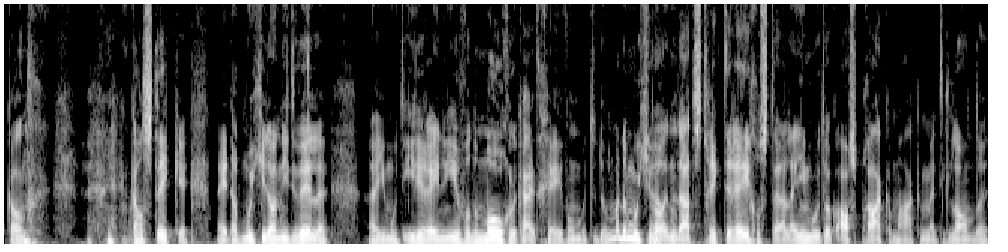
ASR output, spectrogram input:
kan, kan stikken. Nee, dat moet je dan niet willen. Uh, je moet iedereen in ieder geval de mogelijkheid geven om het te doen. Maar dan moet je ja. wel inderdaad strikte regels stellen. En je moet ook afspraken maken met die landen.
